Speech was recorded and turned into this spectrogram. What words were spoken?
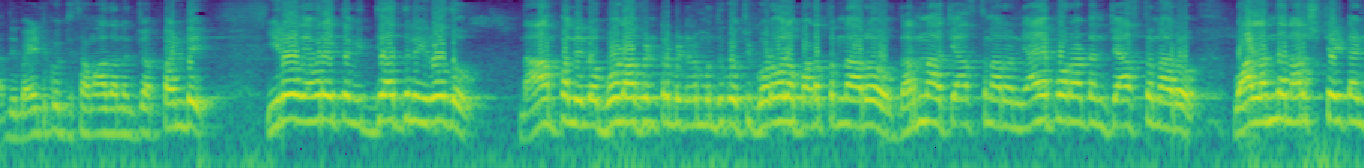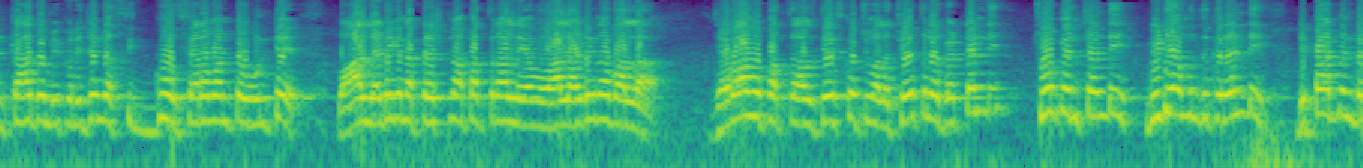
అది బయటకు వచ్చి సమాధానం చెప్పండి. ఈ రోజు ఎవరైతే విద్యార్థులు ఈరోజు నాంపల్లిలో బోర్డ్ ఆఫ్ ఇంటర్మీడియట్ ముందుకు వచ్చి గొడవలు పడుతున్నారో ధర్నా చేస్తున్నారో న్యాయ పోరాటం చేస్తున్నారో వాళ్ళందరిని అరెస్ట్ చేయడం కాదు. మీకు నిజంగా సిగ్గు సెరవంటూ ఉంటే వాళ్ళు అడిగిన ప్రశ్న పత్రాలు వాళ్ళు అడిగిన వాళ్ళ జవాబు పత్రాలు తీసుకొచ్చి వాళ్ళ చేతిలో పెట్టండి చూపించండి మీడియా ముందుకు రండి డిపార్ట్మెంట్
